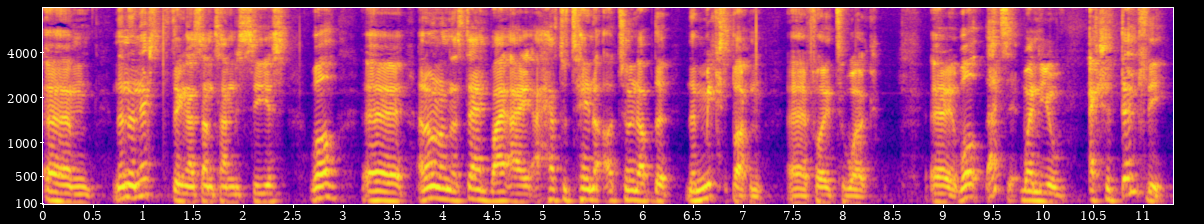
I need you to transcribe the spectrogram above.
Um, then the next thing I sometimes see is, well, uh, I don't understand why I, I have to turn, uh, turn up the, the mix button uh, for it to work. Uh, well, that's when you accidentally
